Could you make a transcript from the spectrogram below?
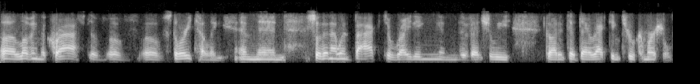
uh, loving the craft of, of, of storytelling. And then, so then I went back to writing and eventually got into directing through commercials.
